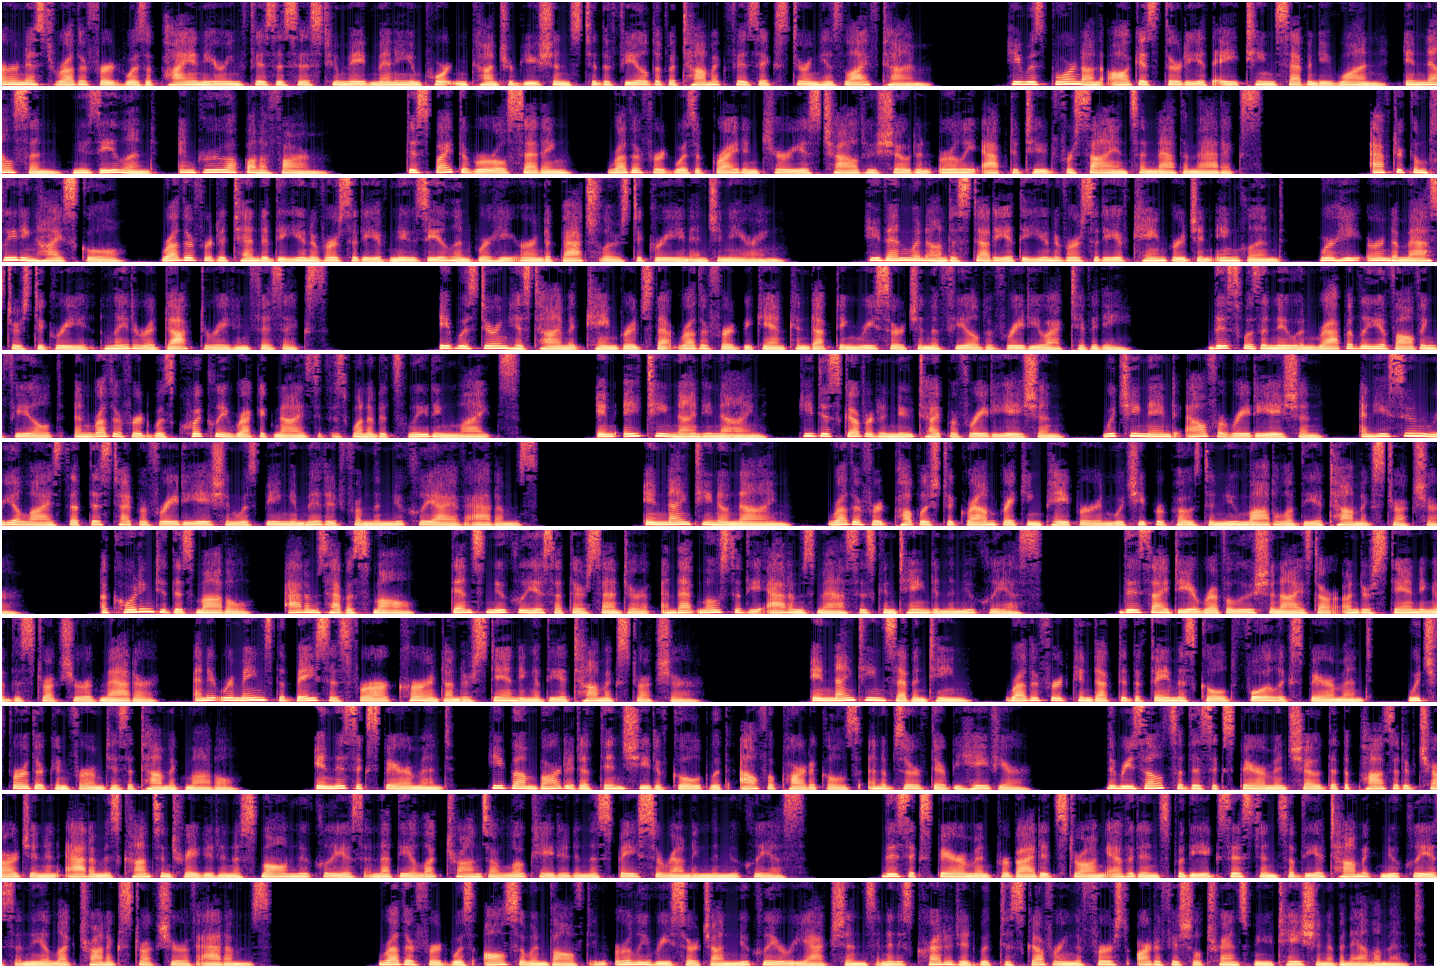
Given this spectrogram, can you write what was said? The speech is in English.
Ernest Rutherford was a pioneering physicist who made many important contributions to the field of atomic physics during his lifetime. He was born on August 30, 1871, in Nelson, New Zealand, and grew up on a farm. Despite the rural setting, Rutherford was a bright and curious child who showed an early aptitude for science and mathematics. After completing high school, Rutherford attended the University of New Zealand where he earned a bachelor's degree in engineering. He then went on to study at the University of Cambridge in England, where he earned a master's degree and later a doctorate in physics. It was during his time at Cambridge that Rutherford began conducting research in the field of radioactivity. This was a new and rapidly evolving field, and Rutherford was quickly recognized as one of its leading lights. In 1899, he discovered a new type of radiation, which he named alpha radiation, and he soon realized that this type of radiation was being emitted from the nuclei of atoms. In 1909, Rutherford published a groundbreaking paper in which he proposed a new model of the atomic structure. According to this model, atoms have a small, dense nucleus at their center and that most of the atom's mass is contained in the nucleus. This idea revolutionized our understanding of the structure of matter, and it remains the basis for our current understanding of the atomic structure. In 1917, Rutherford conducted the famous gold foil experiment, which further confirmed his atomic model. In this experiment, he bombarded a thin sheet of gold with alpha particles and observed their behavior. The results of this experiment showed that the positive charge in an atom is concentrated in a small nucleus and that the electrons are located in the space surrounding the nucleus. This experiment provided strong evidence for the existence of the atomic nucleus and the electronic structure of atoms. Rutherford was also involved in early research on nuclear reactions and is credited with discovering the first artificial transmutation of an element.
